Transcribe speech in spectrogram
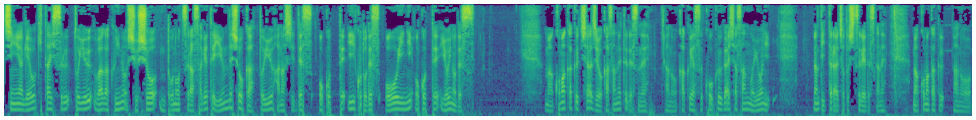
賃上げを期待するという我が国の首相、どの面下げて言うんでしょうかという話です。怒っていいことです。大いに怒って良いのです。まあ、細かくチャージを重ねてですね、あの、格安航空会社さんのように、なんて言ったらちょっと失礼ですかね。まあ、細かく、あの、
